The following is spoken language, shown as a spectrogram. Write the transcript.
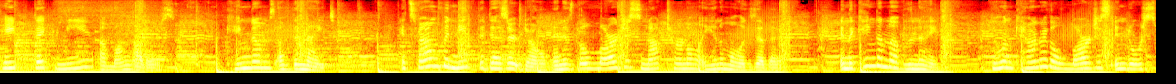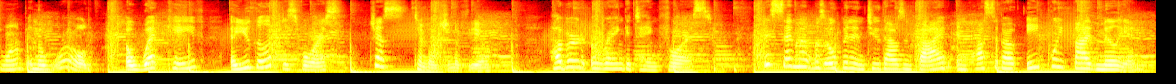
Cape thick knee, among others. Kingdoms of the Night. It's found beneath the Desert Dome and is the largest nocturnal animal exhibit. In the Kingdom of the Night, you'll encounter the largest indoor swamp in the world, a wet cave, a eucalyptus forest, just to mention a few. Hubbard Orangutan Forest. This segment was opened in 2005 and cost about 8.5 million.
